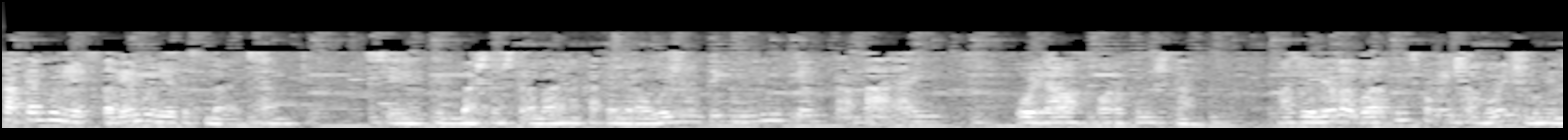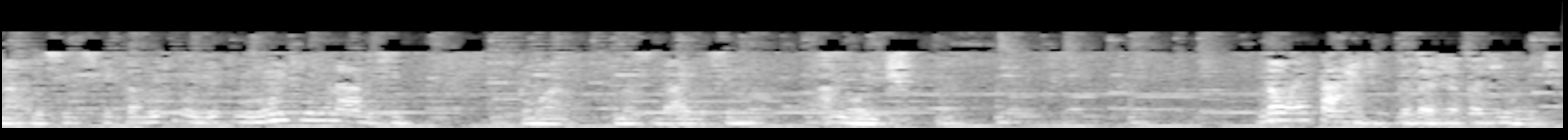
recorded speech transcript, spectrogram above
tá até bonito, tá bem bonita a cidade, sabe? Você teve bastante trabalho na catedral hoje, não teve nenhum tempo para parar e olhar lá fora como está. Mas olhando agora, principalmente à noite iluminada, assim, fica muito bonito, muito iluminado, assim, uma, uma cidade assim, à noite. né? Não é tarde, apesar de já estar de noite.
